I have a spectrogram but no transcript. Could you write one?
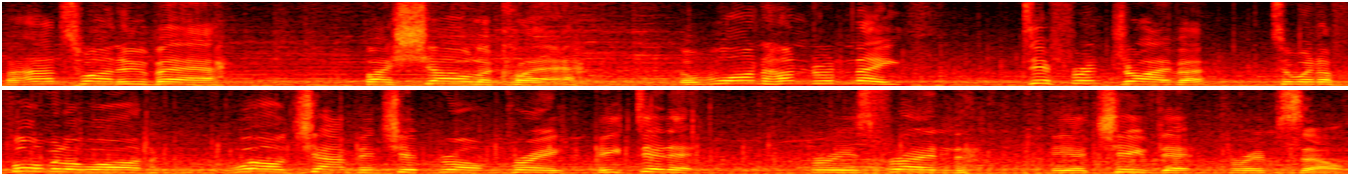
for Antoine Hubert by Charles Leclerc, the 108th different driver to win a Formula One World Championship Grand Prix. He did it for his friend, he achieved it for himself.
